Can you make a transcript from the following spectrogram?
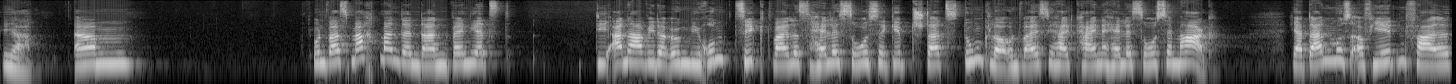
Ja. Ähm, und was macht man denn dann, wenn jetzt die Anna wieder irgendwie rumzickt, weil es helle Soße gibt statt dunkler und weil sie halt keine helle Soße mag. Ja, dann muss auf jeden Fall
